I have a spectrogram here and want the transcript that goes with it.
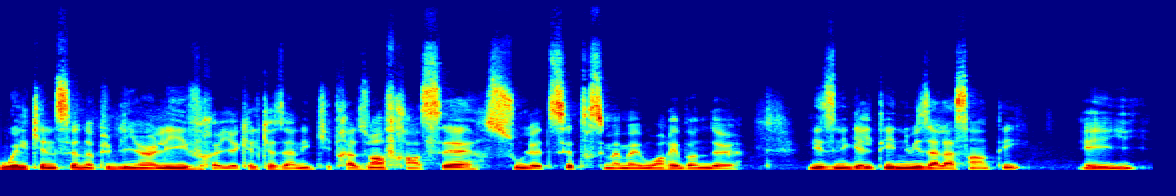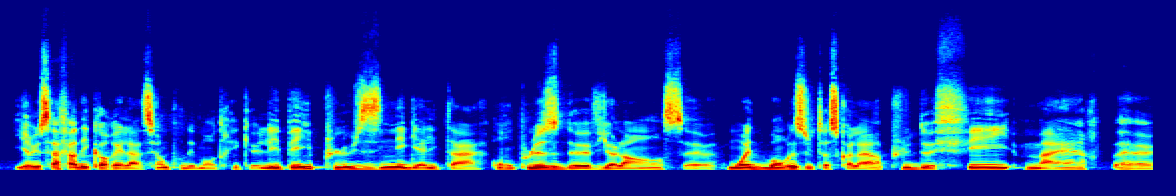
Wilkinson a publié un livre il y a quelques années qui est traduit en français sous le titre, si ma mémoire est bonne, de Les inégalités nuisent à la santé. Et il, réussit à faire des corrélations pour démontrer que les pays plus inégalitaires ont plus de violence, euh, moins de bons résultats scolaires, plus de filles mères, euh,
